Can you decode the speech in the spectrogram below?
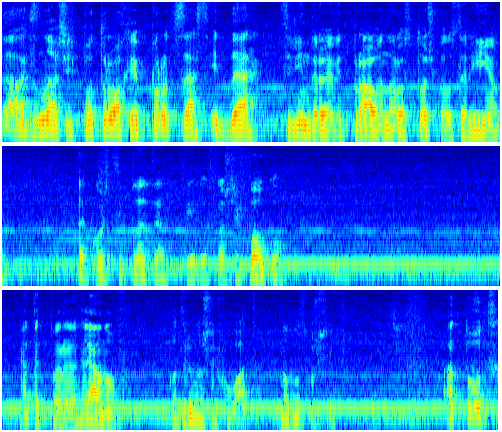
Так, значить, потрохи процес іде. Циліндри відправив на розточку до Сергія. Також ці плити підуть на шліфовку. Я так переглянув, потрібно шліфувати на плоскошліф. А тут,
